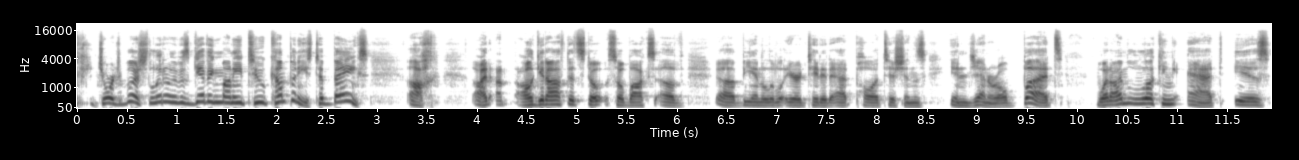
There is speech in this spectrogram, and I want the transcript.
George Bush literally was giving money to companies, to banks ugh, I, will get off that soapbox of uh, being a little irritated at politicians in general. But what I'm looking at is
